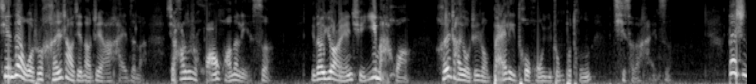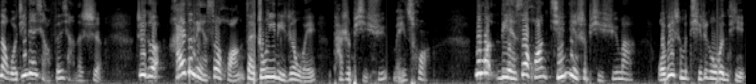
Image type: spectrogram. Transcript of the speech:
现在我说很少见到这样孩子了，小孩都是黄黄的脸色，你到幼儿园去一马黄，很少有这种白里透红、与众不同气色的孩子。但是呢，我今天想分享的是，这个孩子脸色黄，在中医里认为他是脾虚，没错。那么脸色黄仅仅是脾虚吗？我为什么提这个问题？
